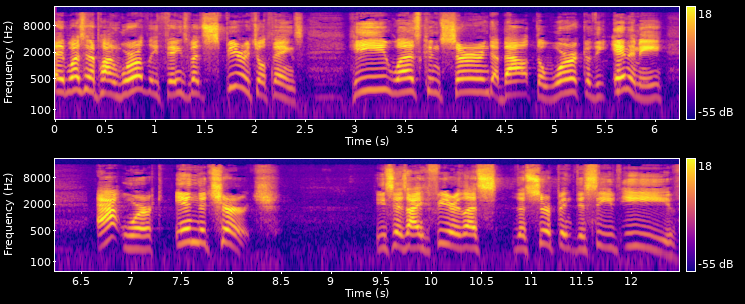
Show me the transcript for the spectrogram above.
It wasn't upon worldly things, but spiritual things. He was concerned about the work of the enemy at work in the church. He says, I fear lest the serpent deceived Eve,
